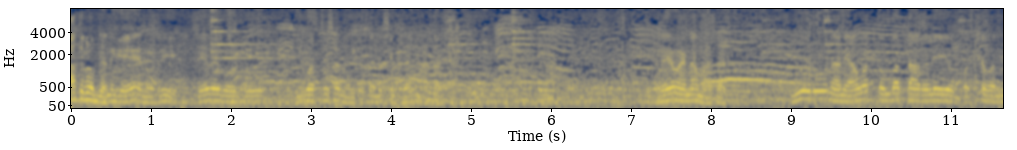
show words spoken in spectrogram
ನನಗೆ ನೋಡ್ರಿ, ದೇವೇಗೌಡರು ಇವತ್ತು ಸಹ ನನ್ನ ಜೊತೆಲಿ ಸಿಕ್ಕಿದಾಗ ಮಾತಾಡ್ತಾರೆ. ರೇವಣ್ಣ ಮಾತಾಡ್ತಾರೆ. ಇವರು ನಾನು ಯಾವತ್ತು ತೊಂಬತ್ತಾರರಲ್ಲಿ ಇವ್ರ ಪಕ್ಷವನ್ನ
